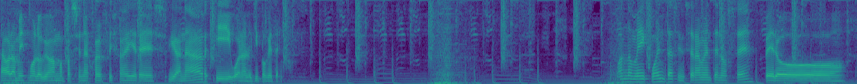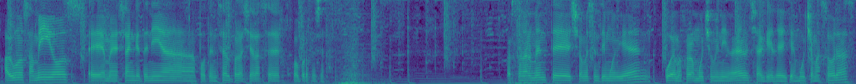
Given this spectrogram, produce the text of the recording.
Ahora mismo lo que más me apasiona de jugar Free Fire es ganar y bueno, el equipo que tengo. Cuando me di cuenta, sinceramente no sé, pero algunos amigos eh, me decían que tenía potencial para llegar a ser juego profesional. Personalmente yo me sentí muy bien, pude mejorar mucho mi nivel ya que le dediqué muchas más horas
